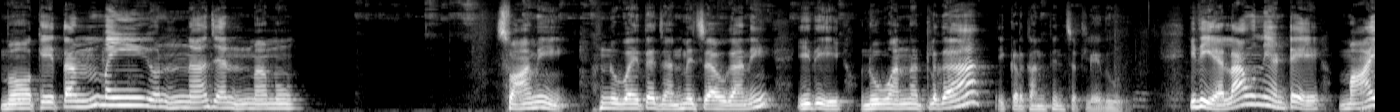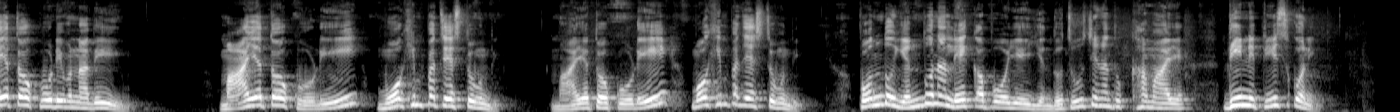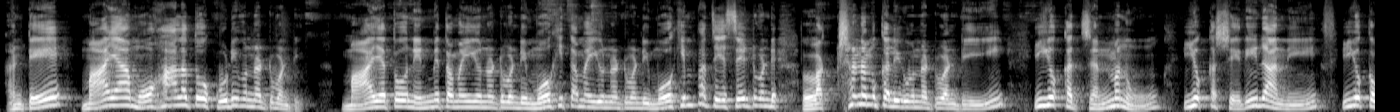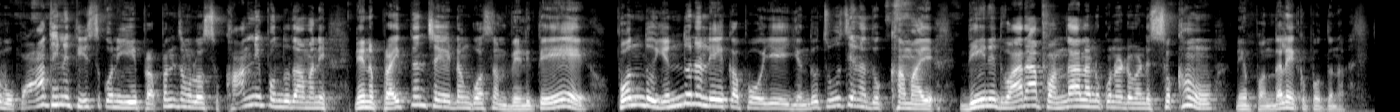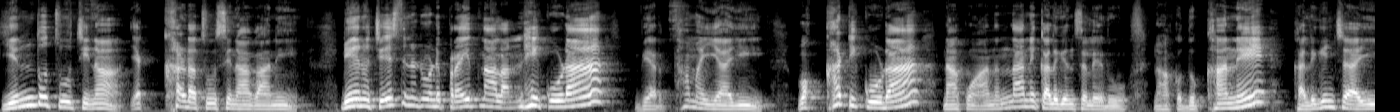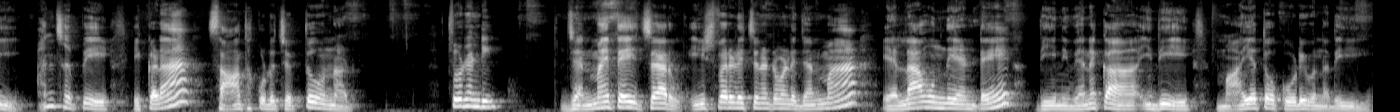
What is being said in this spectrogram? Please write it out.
మోకితమ్మయ్యున్న ఉన్న జన్మము. స్వామి నువ్వైతే జన్మించావు కానీ ఇది నువ్వు అన్నట్లుగా ఇక్కడ కనిపించట్లేదు. ఇది ఎలా ఉంది అంటే మాయతో కూడి ఉన్నది. మాయతో కూడి మోహింపచేస్తూ ఉంది. మాయతో కూడి మోహింపజేస్తూ ఉంది. పొందు ఎందున లేకపోయే ఎందు చూసిన దుఃఖమాయే? దీన్ని తీసుకొని అంటే మాయా మోహాలతో కూడి ఉన్నటువంటి మాయతో నిర్మితమై ఉన్నటువంటి మోహితమై ఉన్నటువంటి మోహింప చేసేటువంటి లక్షణము కలిగి ఉన్నటువంటి ఈ యొక్క జన్మను ఈ యొక్క శరీరాన్ని ఈ యొక్క ఉపాధిని తీసుకొని ఈ ప్రపంచంలో సుఖాన్ని పొందుదామని నేను ప్రయత్నం చేయడం కోసం వెళితే పొందు ఎందున లేకపోయే ఎందు చూసిన దుఃఖమాయే దీని ద్వారా పొందాలనుకున్నటువంటి సుఖం నేను పొందలేకపోతున్నా. ఎందు చూచినా ఎక్కడ చూసినా కానీ నేను చేసినటువంటి ప్రయత్నాలన్నీ కూడా వ్యర్థమయ్యాయి. ఒక్కటి కూడా నాకు ఆనందాన్ని కలిగించలేదు నాకు దుఃఖాన్నే కలిగించాయి అని చెప్పి ఇక్కడ సాధకుడు చెప్తూ ఉన్నాడు. చూడండి జన్మైతే ఇచ్చారు. ఈశ్వరుడు ఇచ్చినటువంటి జన్మ ఎలా ఉంది అంటే దీని వెనక ఇది మాయతో కూడి ఉన్నది.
